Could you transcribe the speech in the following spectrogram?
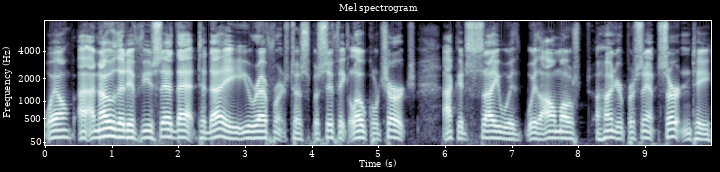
Well, I know that if you said that today, you referenced a specific local church, I could say with, with almost 100% certainty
